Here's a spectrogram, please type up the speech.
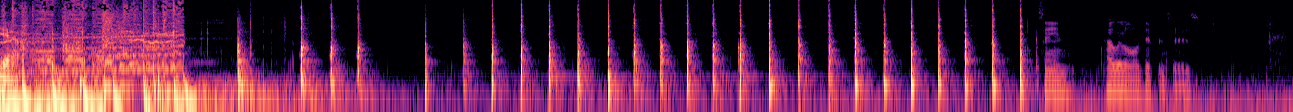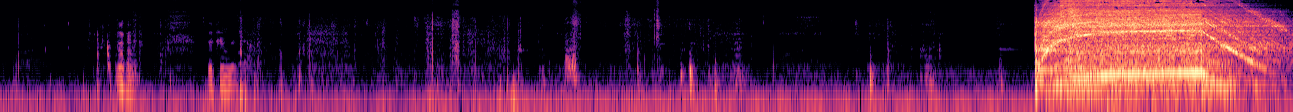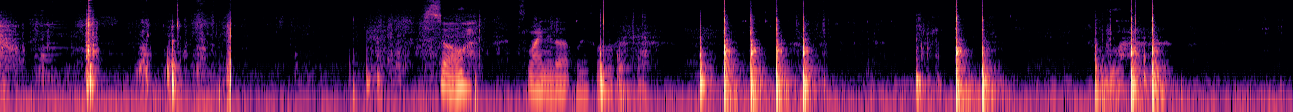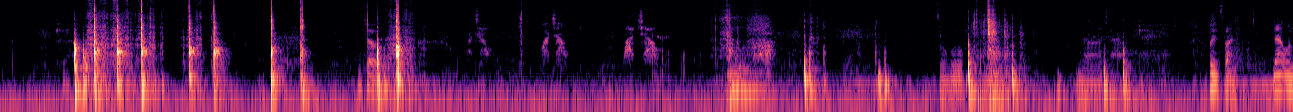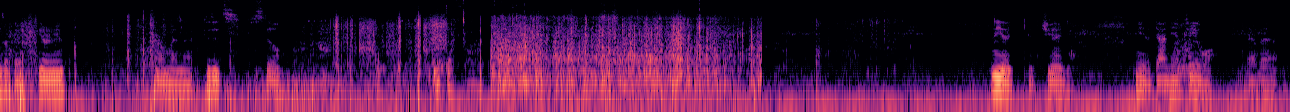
Yeah. Saying how little difference there is. Okay, let's go trim this down. So, let's line it up with, well, Watch out. Watch out. Watch out. Watch out. It's a little funky. Not. But it's fine. That one's okay. You know what I mean? I don't mind that. Because it's still. What the fuck? Need a, a jig. Need a goddamn table to have that.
